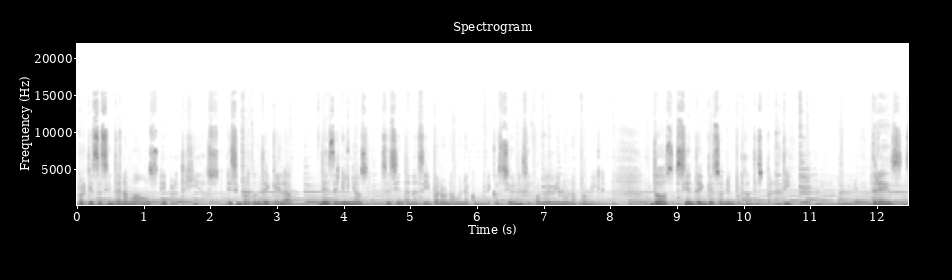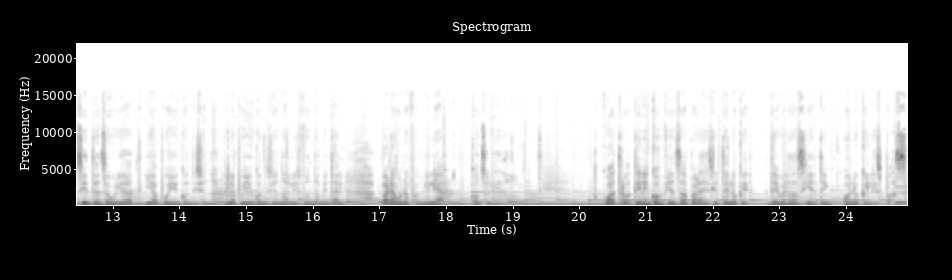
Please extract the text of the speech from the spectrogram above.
porque se sienten amados y protegidos. Es importante que la, desde niños se sientan así para una buena comunicación y se forme bien una familia. Dos, sienten que son importantes para ti. Tres, sienten seguridad y apoyo incondicional. El apoyo incondicional es fundamental para una familia consolidada. Cuatro, tienen confianza para decirte lo que de verdad sienten o lo que les pasa.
